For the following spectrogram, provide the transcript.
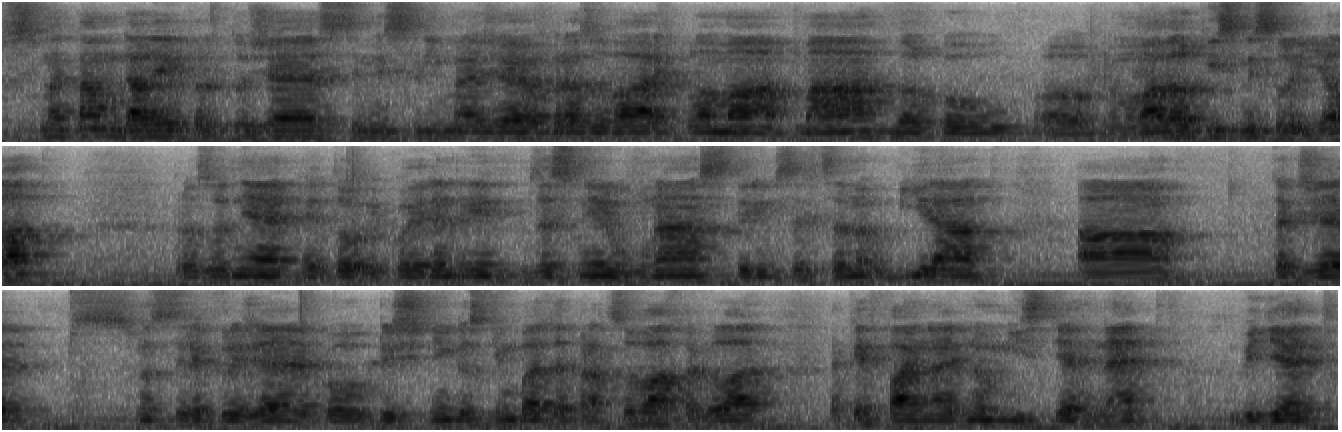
jsme tam dali, protože si myslíme, že obrazová reklama má, velkou, uh, má velký smysl ji dělat. Rozhodně je to jako jeden i ze směrů u nás, kterým se chceme ubírat. A takže jsme si řekli, že jako, když někdo s tím budete pracovat takhle, tak je fajn na jednom místě hned vidět,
